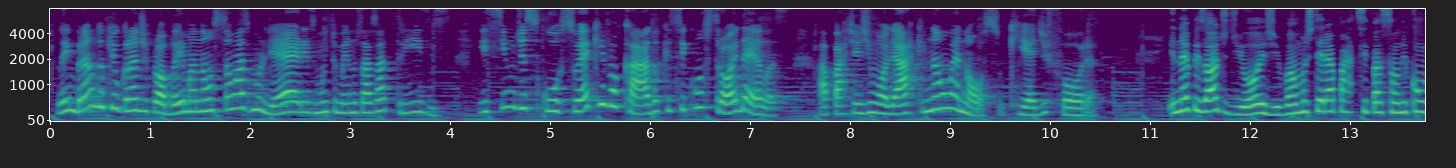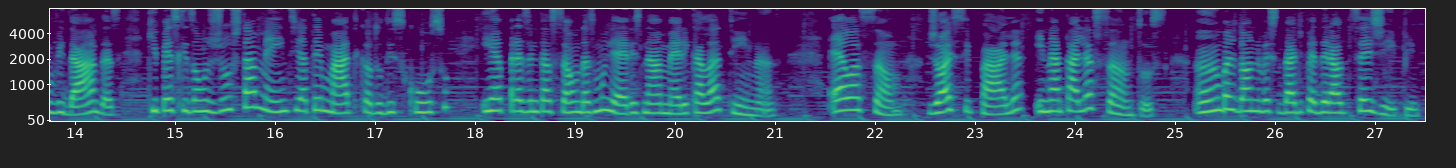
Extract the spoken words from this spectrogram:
Lembrando que o grande problema não são as mulheres, muito menos as atrizes, e sim um discurso equivocado que se constrói delas, a partir de um olhar que não é nosso, que é de fora. E no episódio de hoje vamos ter a participação de convidadas que pesquisam justamente a temática do discurso e representação das mulheres na América Latina. Elas são Joyce Palha e Natália Santos, ambas da Universidade Federal de Sergipe.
